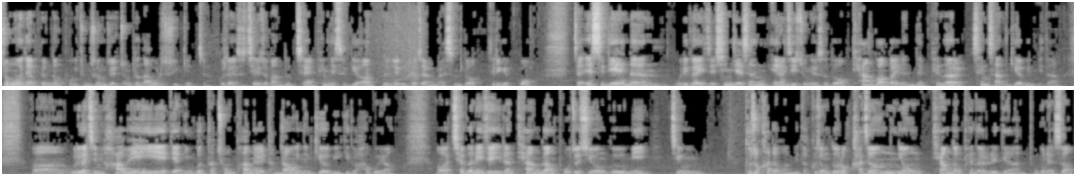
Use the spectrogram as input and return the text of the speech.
종목에 대한 변동폭이 중성주에 좀 더 나올 수 있겠죠. 그 중에서 제주 반도체, 팹리스 기업 눈여겨 보자는 말씀도 드리겠고 자 SDN은 우리가 이제 신재생 에너지 중에서도 태양광 관련된 패널 생산 기업입니다. 어, 우리가 지금 하웨이에 대한 인버터 총판을 담당하고 있는 기업이기도 하고요. 어, 최근에 이제 이런 태양광 보조 지원금이 지금 부족하다고 합니다. 그 정도로 가정용 태양광 패널에 대한 부분에서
